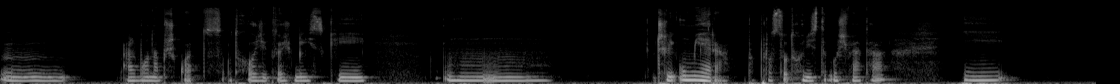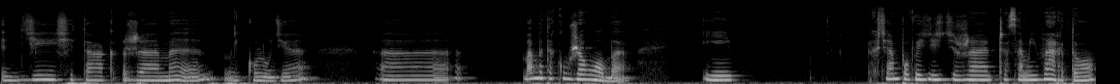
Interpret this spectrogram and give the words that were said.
mm, albo na przykład odchodzi ktoś bliski, mm, czyli umiera, po prostu odchodzi z tego świata. I dzieje się tak, że my, jako ludzie, e, mamy taką żałobę. I chciałam powiedzieć, że czasami warto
